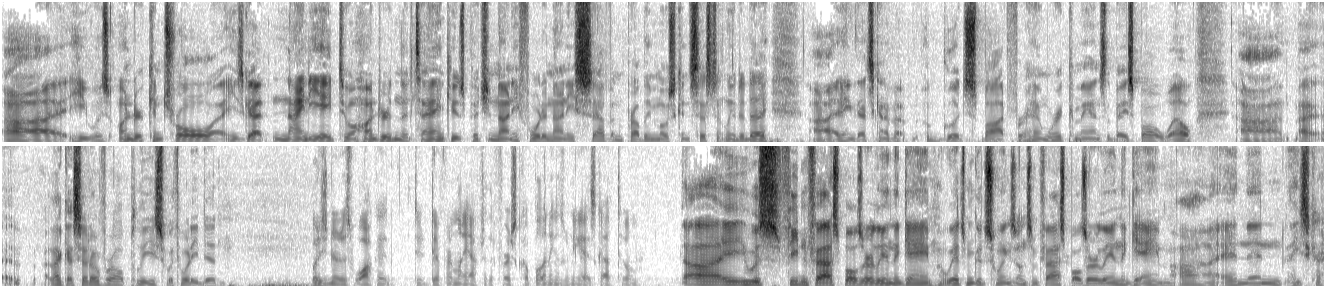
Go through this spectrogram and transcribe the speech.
uh, he was under control. Uh, he's got 98 to 100 in the tank. He was pitching 94 to 97, probably most consistently today. Uh, I think that's kind of a, a, good spot for him where he commands the baseball well. I, like I said, overall pleased with what he did. What did you notice Wacha do differently after the first couple innings when you guys got to him? Uh, he was feeding fastballs early in the game. We had some good swings on some fastballs early in the game, uh, and then he's got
